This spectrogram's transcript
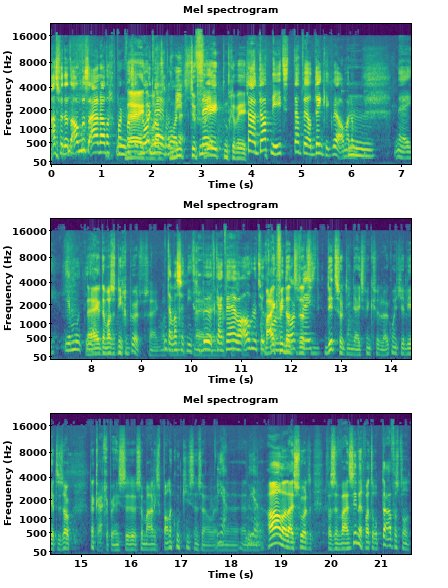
als we dat anders aan hadden gepakt, was het nooit dan was het geworden. niet tevreden geweest. Nou, dat niet. Dat wel, denk ik wel. Maar dan, nee, je moet... nee, ja, dan was het niet gebeurd waarschijnlijk. want dan was het niet nee, gebeurd. Kijk, we hebben ook natuurlijk Maar ik vind dat, dat dit soort diners vind ik zo leuk. Want je leert dus ook... Dan krijg je opeens eh, Somalische pannenkoekjes en zo. En, Ja, eh, en ja. eh, allerlei soorten. Het was een waanzinnig wat er op tafel stond.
